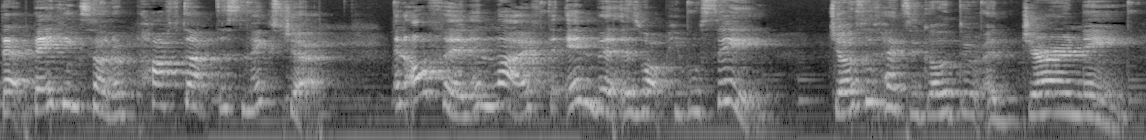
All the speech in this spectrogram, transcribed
that baking soda puffed up this mixture? And often in life, the end bit is what people see. Joseph had to go through a journey.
